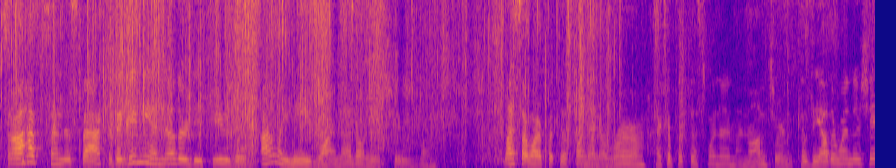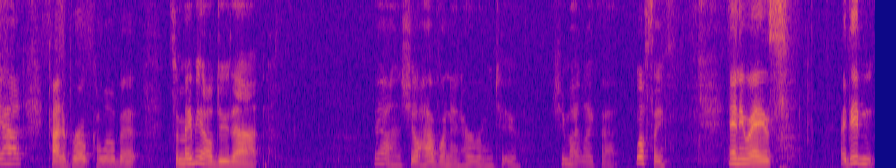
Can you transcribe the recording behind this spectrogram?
So I'll have to send this back. They give me another diffuser, I only need one. I don't need two of them. Unless I want to put this one in a room. I could put this one in my mom's room because the other one that she had kind of broke a little bit. So maybe I'll do that. Yeah, she'll have one in her room too. She might like that. We'll see. Anyways, I didn't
